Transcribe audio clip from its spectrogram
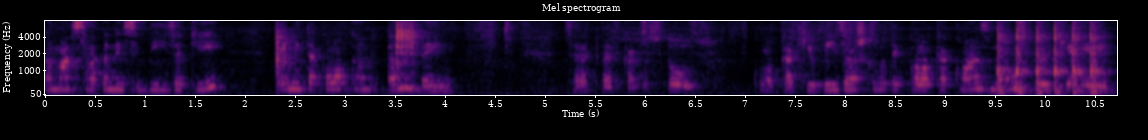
amassada nesse bis aqui, pra mim tá colocando também. Será que vai ficar gostoso? Vou colocar aqui o bis, eu acho que eu vou ter que colocar com as mãos, porque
